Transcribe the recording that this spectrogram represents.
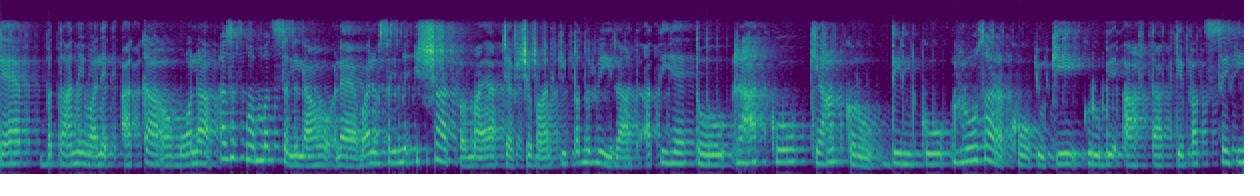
गैब बताने वाले आका और मौला हज़रत मोहम्मद वसल्लम ने इरशाद फरमाया, जब शबान की पंद्रहवीं रात आती है तो रात को क्याम करो? दिन को रोजा रखो, क्योंकि गुरूब आफ्ताब के वक्त से ही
